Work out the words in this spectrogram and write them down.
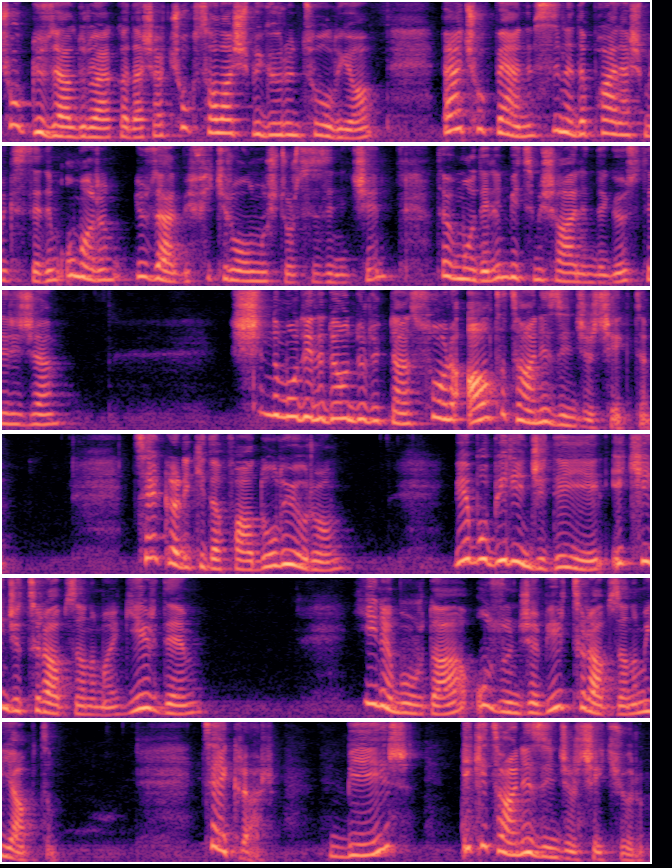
Çok güzel duruyor arkadaşlar. Çok salaş bir görüntü oluyor. Ben çok beğendim. Sizinle de paylaşmak istedim. Umarım güzel bir fikir olmuştur sizin için. Tabi modelin bitmiş halinde göstereceğim. Şimdi modeli döndürdükten sonra 6 tane zincir çektim. Tekrar iki defa doluyorum. Ve bu birinci değil ikinci trabzanıma girdim. Yine burada uzunca bir trabzanımı yaptım. Tekrar bir, iki tane zincir çekiyorum.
